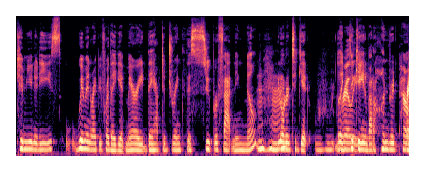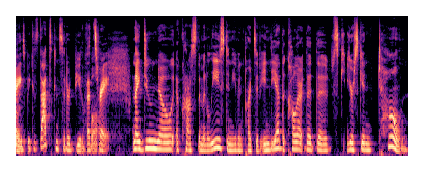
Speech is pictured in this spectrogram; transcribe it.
communities, women right before they get married, they have to drink this super fattening milk in order to get like Really? to gain about hundred pounds Right. because that's considered beautiful. That's right. And I do know across the Middle East and even parts of India, the color, the the your skin tone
